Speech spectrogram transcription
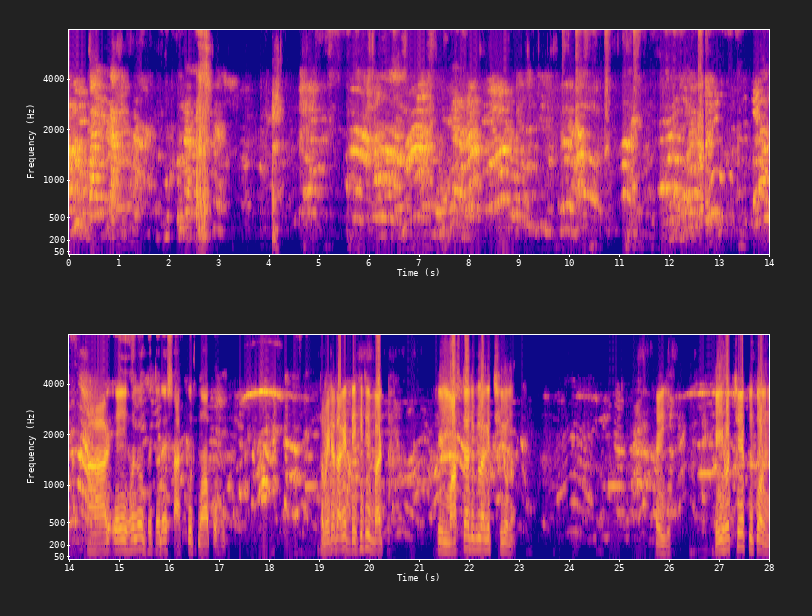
আমি বাড়িতে রাখি আর এই হলো ভেতরে সাত ফুট মহাপ্রভু। তবে এটা তো আগে দেখেছি বাট এই মাছটা যেগুলো আগে ছিল না। এই যে, এই হচ্ছে কুকর্ম।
